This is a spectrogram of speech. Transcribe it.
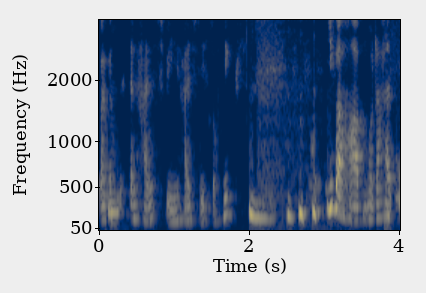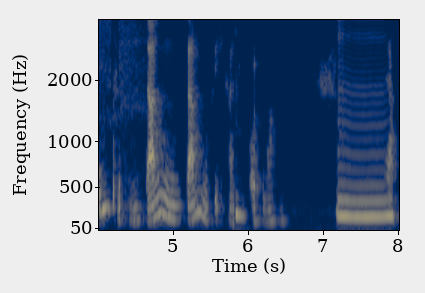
Weil was mhm. ist denn Halsweh? Halsweh ist doch nichts. Fieber haben oder halb umkippen, dann, dann muss ich keinen hm. Sport machen. Mhm. Ja.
